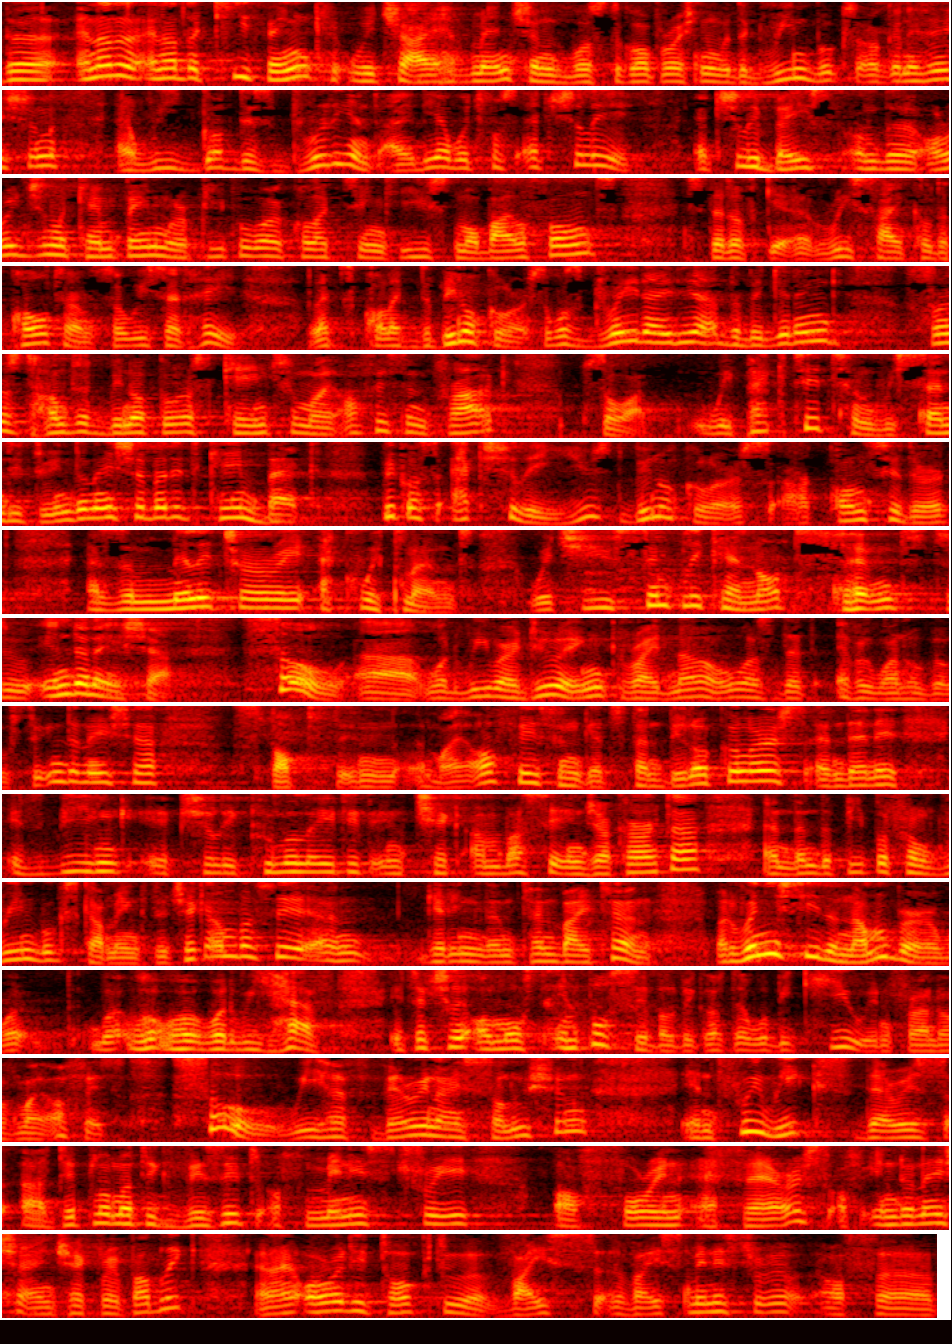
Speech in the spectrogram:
The, another, another key thing, which I have mentioned, was the cooperation with the Green Books organization, and we got this brilliant idea, which was actually actually based on the original campaign where people were collecting used mobile phones instead of uh, recycle the coltans. So we said, hey, let's collect the binoculars. It was a great idea at the beginning. First 100 binoculars came to my office in Prague. So I we packed it and we sent it to Indonesia, but it came back because actually used binoculars are considered as a military equipment which you simply cannot send to Indonesia. So, uh, what we were doing right now was that everyone who goes to Indonesia stops in my office and gets 10 binoculars, and then it, it's being actually accumulated in Czech Embassy in Jakarta, and then the people from Green Books coming to Czech Embassy and getting them 10 by 10. But when you see the number, what, what, what, what, we have, it's actually almost impossible because there will be queue in front of my office. So we have very nice solution. In three weeks, there is a diplomatic visit of Ministry of Foreign Affairs of Indonesia and Czech Republic, and I already talked to a vice, a vice minister of uh,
